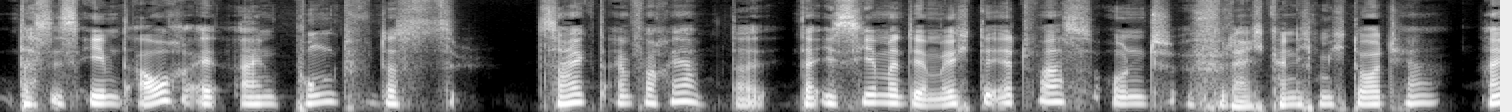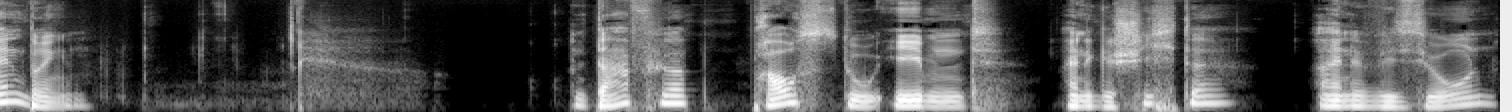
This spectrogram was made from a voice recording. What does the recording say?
das ist eben auch e, ein Punkt, das zeigt einfach, ja, da, da ist jemand, der möchte etwas und vielleicht kann ich mich dort ja einbringen. Und dafür brauchst du eben eine Geschichte, eine Vision,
